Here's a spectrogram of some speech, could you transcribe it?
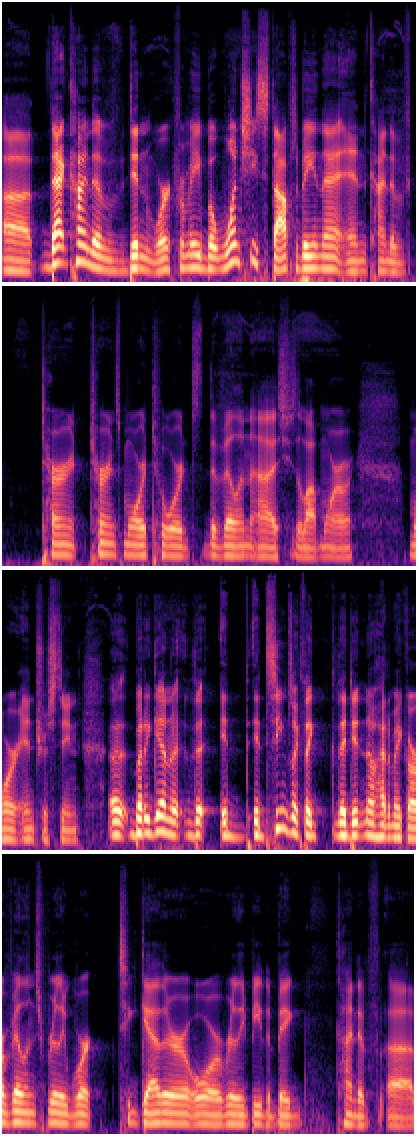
Uh, that kind of didn't work for me, but once she stops being that and kind of turn turns more towards the villain, uh, she's a lot more more interesting. Uh, but again, the, it it seems like they they didn't know how to make our villains really work together or really be the big kind of uh,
